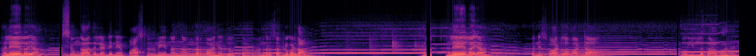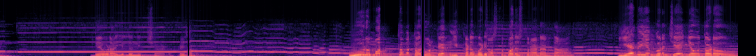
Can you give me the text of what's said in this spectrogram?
హలే లోయ విషయం కాదులేండి నేను పాస్టర్ని నన్ను అందరు బాగానే చూస్తారు. అందరు సభ్యులు కూడా హలే లోయ కొన్ని చోట్ల పడ్డా ఓ ఇల్లు కావాలని. దేవుడు ఆ ఇల్లునిచ్చాడు ఊరు మొత్తం తరుగుంటే ఇక్కడ పడి స్వస్థపరుస్తున్నాడంట. ఏది ఏం గురించి ఏం చెబుతాడో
